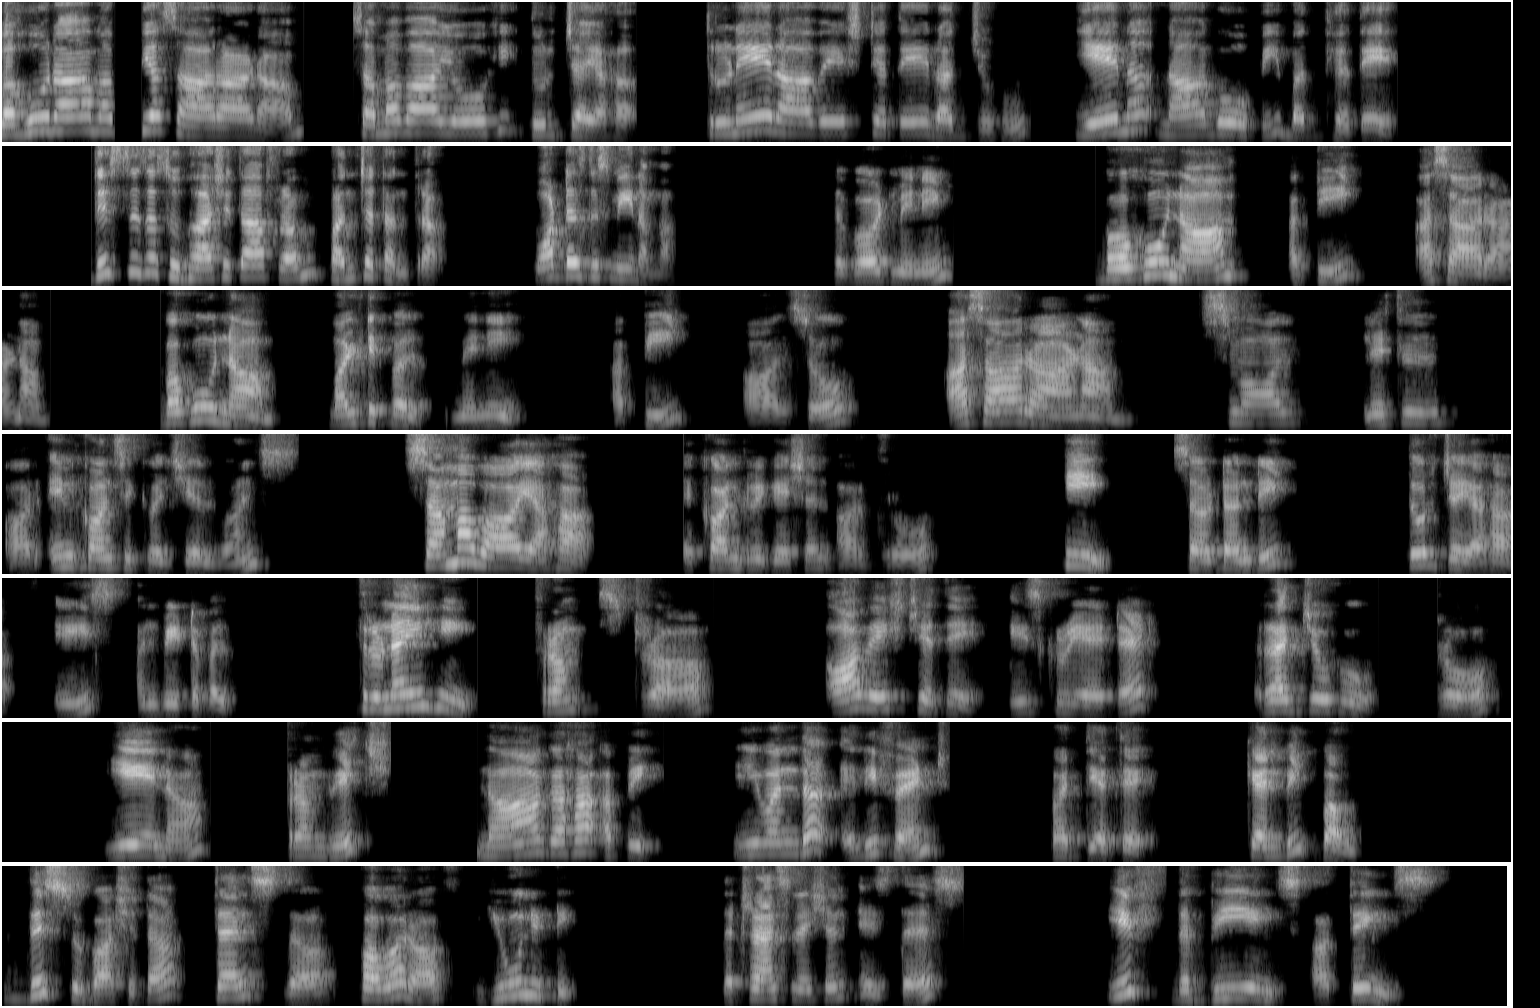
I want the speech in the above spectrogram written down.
बहूनाप्यसाराण समवायो हि दुर्जय। तृणेरावेष्यते रज्जु, येन नागोपि बध्यते। This is a सुभाषिता from Panchatantra what does this mean अम्मा द वर्ड मीनिंग बहूनाम अपि असाराणाम बहूनाम मल्टीपल मेनी अपि also Asaranam, small, little, or inconsequential ones. Samavayaha, a congregation or group. He, certainly. Durjayaha is unbeatable. Trunaihi, from straw. Aveshtyate is created. Rajjuhu, rope. Yena, from which. Nagaha api, even the elephant. Badhyate, can be bound. This Subhashita tells the power of unity. The translation is this If the beings or things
